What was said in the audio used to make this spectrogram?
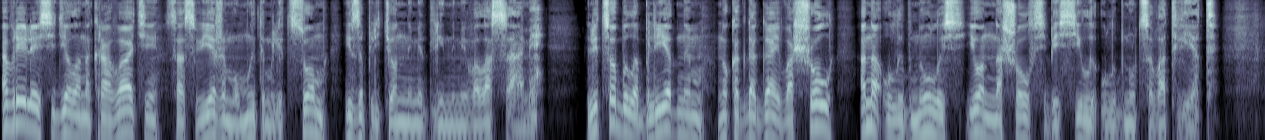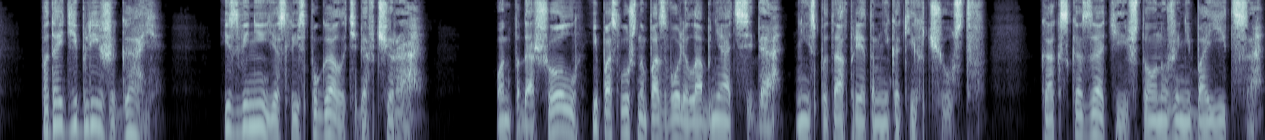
Аврелия сидела на кровати со свежим умытым лицом и заплетенными длинными волосами. Лицо было бледным, но когда Гай вошел, она улыбнулась, и он нашел в себе силы улыбнуться в ответ. «Подойди ближе, Гай. Извини, если испугала тебя вчера». Он подошел и послушно позволил обнять себя, не испытав при этом никаких чувств. Как сказать ей, что он уже не боится?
